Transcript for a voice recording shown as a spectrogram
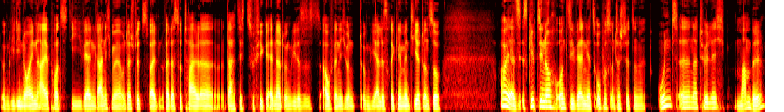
irgendwie die neuen iPods, die werden gar nicht mehr unterstützt, weil, weil das total, äh, da hat sich zu viel geändert irgendwie. Das ist aufwendig und irgendwie alles reglementiert und so. Oh ja, es gibt sie noch und sie werden jetzt Opus unterstützen. Und äh, natürlich Mumble.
